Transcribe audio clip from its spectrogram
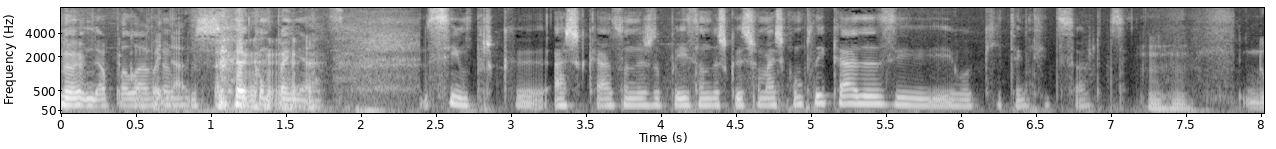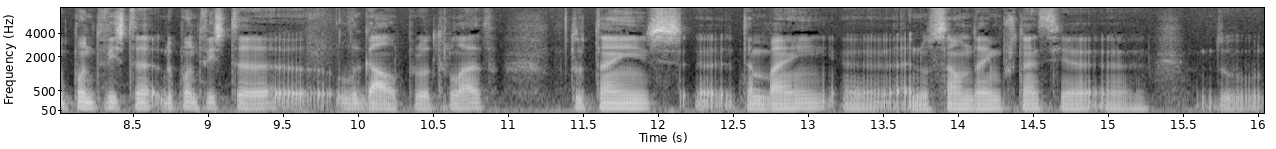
Não é a melhor palavra, Acompanhado. mas acompanhado. Sim, porque acho que há zonas do país onde as coisas são mais complicadas e eu aqui tenho tido sorte. Uhum. Do ponto de vista do ponto de vista eh, legal, por outro lado, tu tens eh, também eh, a noção da importância eh, do,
